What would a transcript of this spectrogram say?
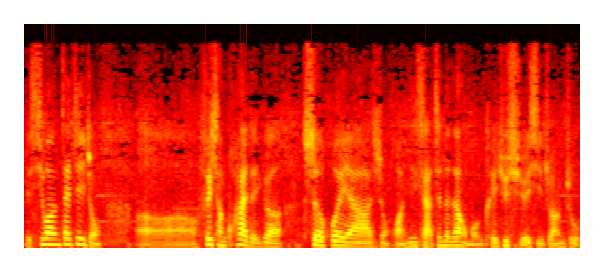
也希望在这种呃非常快的一个社会啊这种环境下，真的让我们可以去学习专注。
